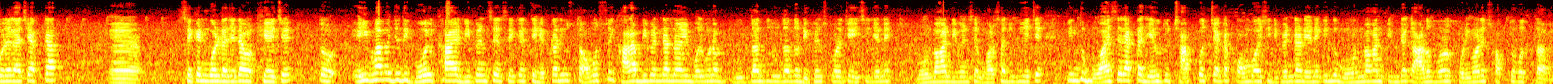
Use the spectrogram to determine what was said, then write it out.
করে গেছে একটা সেকেন্ড গোলটা যেটা খেয়েছে। তো এইভাবে যদি গোল খায় ডিফেন্সে সেক্ষেত্রে হেক্টর ইউজ তো অবশ্যই খারাপ ডিফেন্ডার নয়, আমি বলব না, দুর্দান্ত দুর্দান্ত ডিফেন্স করেছে এই সিজনে মোহনবাগান ডিফেন্সে ভরসা জুগিয়েছে। কিন্তু বয়সের একটা যেহেতু ছাপ করছে একটা কম বয়সী ডিফেন্ডার এনে কিন্তু মোহনবাগান টিমটাকে আরও বড় পরিমাণে শক্ত করতে হবে।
